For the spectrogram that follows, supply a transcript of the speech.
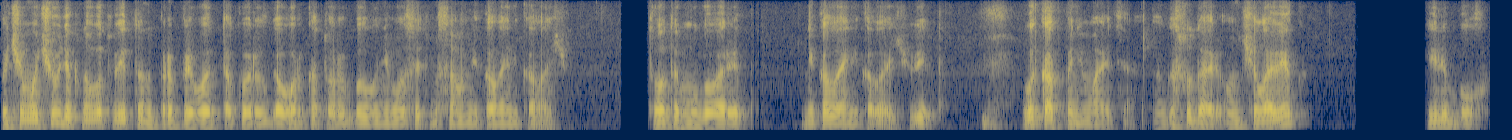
почему чудик? Ну вот Витта, например, приводит такой разговор, который был у него с этим самым Николаем Николаевичем. Тот ему говорит, Николай Николаевич, Вит, вы как понимаете, государь, он человек – или Бог.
